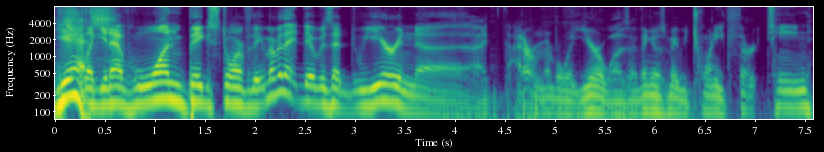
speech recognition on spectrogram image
Yes. Like you'd have one big storm for the. Remember that there was that year in uh, I, I don't remember what year it was. I think it was maybe 2013.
